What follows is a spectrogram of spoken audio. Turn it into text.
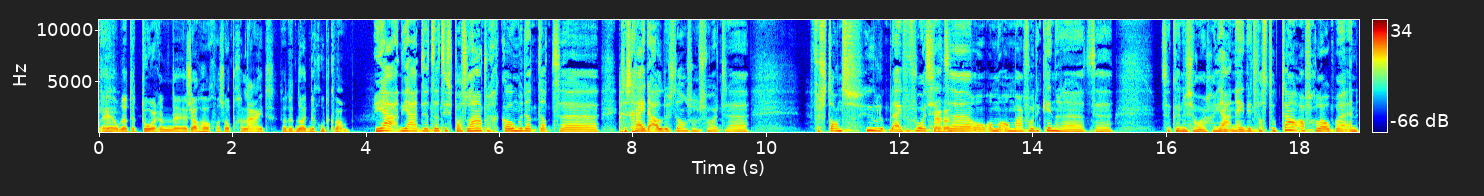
hè, omdat de toren uh, zo hoog was opgelaaid... dat het nooit meer goed kwam. Ja, ja dat, dat is pas later gekomen dat, dat uh, gescheiden ouders dan zo'n soort uh, verstandshuwelijk blijven voortzetten... Uh -huh. om, om maar voor de kinderen te, te kunnen zorgen. Ja, nee, dit was totaal afgelopen en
